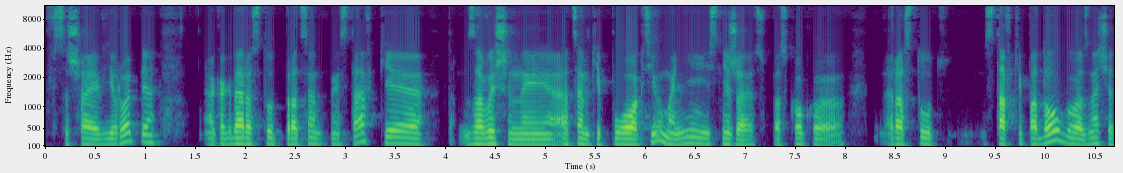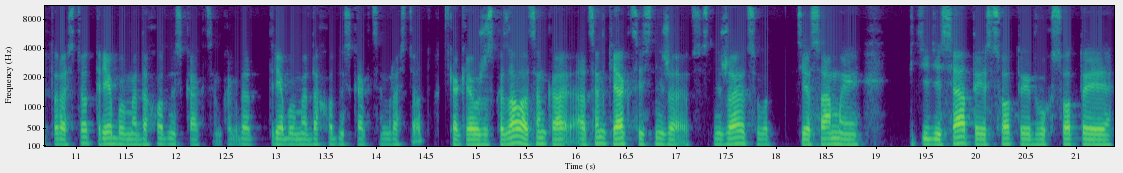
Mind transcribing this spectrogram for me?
в США и в Европе. А когда растут процентные ставки, завышенные оценки по активам, они снижаются, поскольку растут ставки по долгу, а значит, растет требуемая доходность к акциям. Когда требуемая доходность к акциям растет, как я уже сказал, оценка, оценки акций снижаются. Снижаются вот те самые 50-е, 100-е, 200-е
